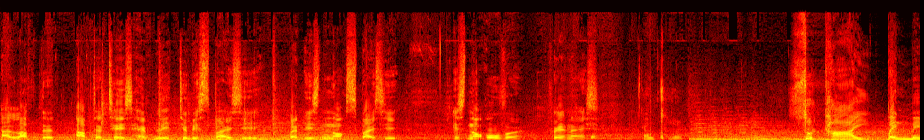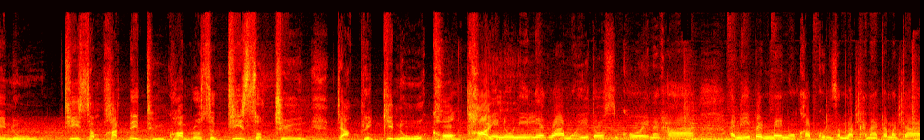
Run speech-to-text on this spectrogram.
I love the aftertaste have little bit spicy, but it's not spicy. It's not over. Very nice. thank you สุดท้ายเป็นเมนู ที่สัมผัสได้ถึงความรู้สึกที่สดชื่น จากพริกขี้หนูของไทย เมนูนี้เรียกว่าโมฮิโตสุโคยนะคะ อันนี้เป็นเมนูขอบคุณสำหรับคณะกรรมการ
